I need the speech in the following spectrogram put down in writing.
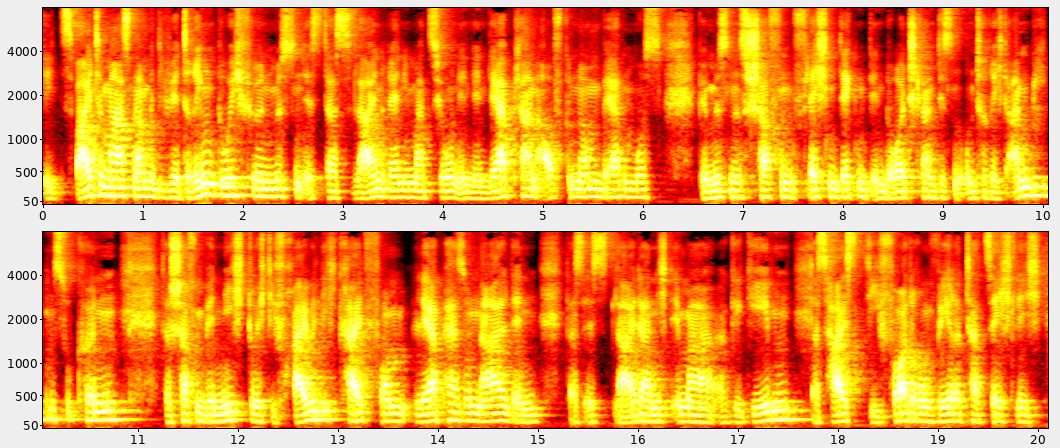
Die zweite Maßnahme, die wir dringend durchführen müssen, ist, dass Laienreanimation in den Lehrplan aufgenommen werden muss. Wir müssen es schaffen, flächendeckend in Deutschland diesen Unterricht anbieten zu können. Das schaffen wir nicht durch die Freiwilligkeit vom Lehrpersonal, denn das ist leider nicht immer gegeben. Das heißt, die Forderung wäre tatsächlich,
